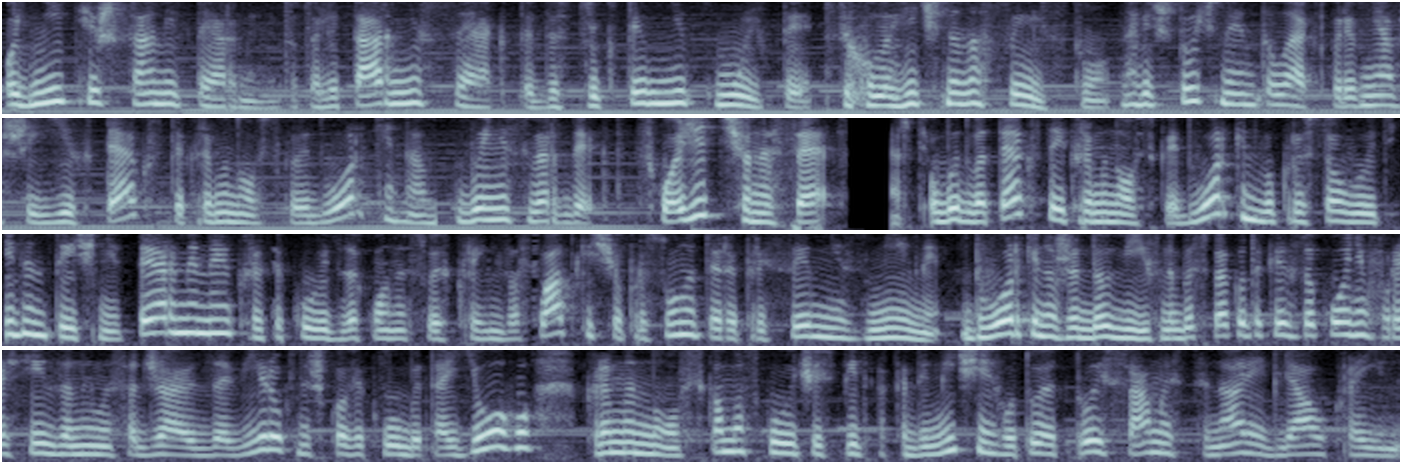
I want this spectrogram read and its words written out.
Одні ті ж самі терміни: тоталітарні секти, деструктивні культи, психологічне насильство, навіть штучний інтелект, порівнявши їх тексти Кременовського Дворкіна, виніс вердикт. Схожі, що несе. Смерть. Обидва тексти і Кременовська і Дворкін використовують ідентичні терміни, критикують закони своїх країн за слабкість, щоб просунути репресивні зміни. Дворкін уже довів небезпеку таких законів. У Росії за ними саджають за віру, книжкові клуби та йогу. Кременовська, маскуючись під академічність, готує той самий сценарій для України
